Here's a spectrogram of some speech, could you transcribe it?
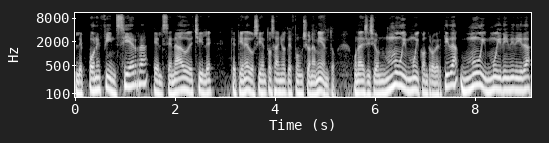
le pone fin, cierra el Senado de Chile, que tiene 200 años de funcionamiento. Una decisión muy, muy controvertida, muy, muy dividida,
